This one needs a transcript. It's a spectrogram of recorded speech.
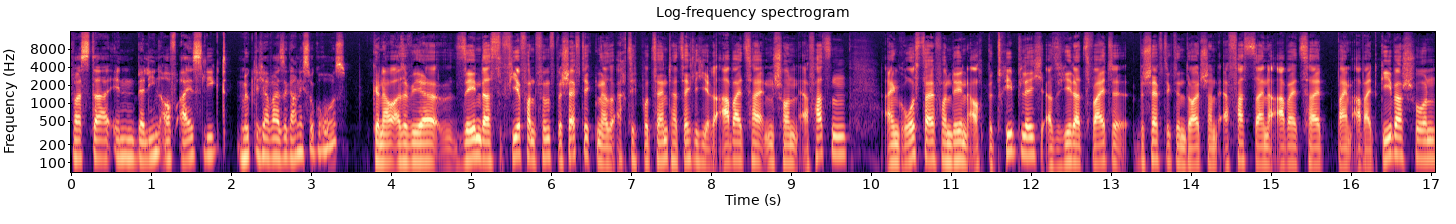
was da in Berlin auf Eis liegt, möglicherweise gar nicht so groß? Genau, also wir sehen, dass vier von fünf Beschäftigten, also 80 Prozent, tatsächlich ihre Arbeitszeiten schon erfassen. Ein Großteil von denen auch betrieblich. Also jeder zweite Beschäftigte in Deutschland erfasst seine Arbeitszeit beim Arbeitgeber schon.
